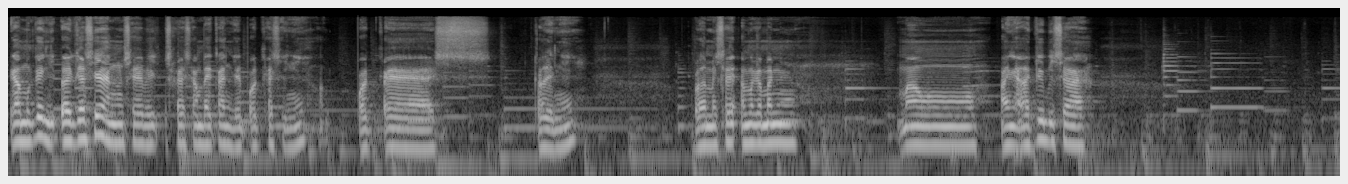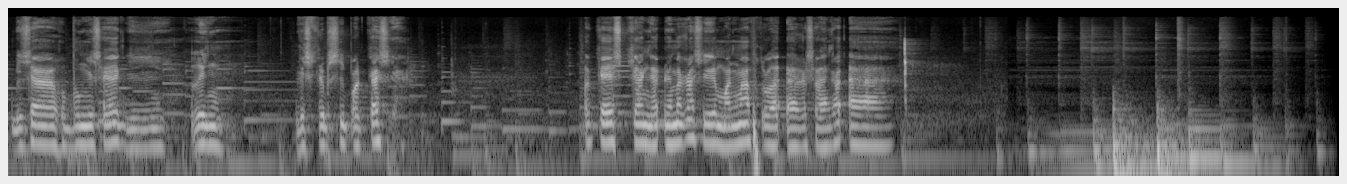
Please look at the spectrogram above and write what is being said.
Ya mungkin gitu aja sih yang saya, saya sampaikan di podcast ini. Podcast kali ini kalau misalnya teman-teman mau tanya lagi bisa bisa hubungi saya di link deskripsi podcast ya. Oke, sekian. Terima kasih. Mohon maaf kalau ada kesalahan kata.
